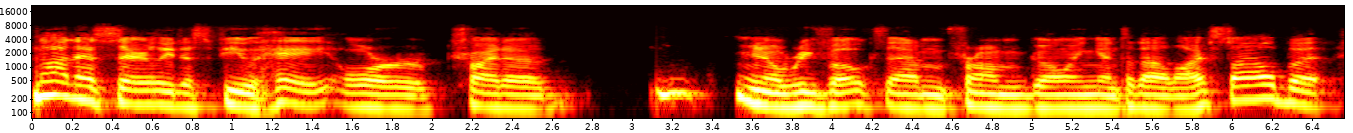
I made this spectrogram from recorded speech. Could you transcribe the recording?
Not necessarily to spew hate or try to, you know, revoke them from going into that lifestyle, but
